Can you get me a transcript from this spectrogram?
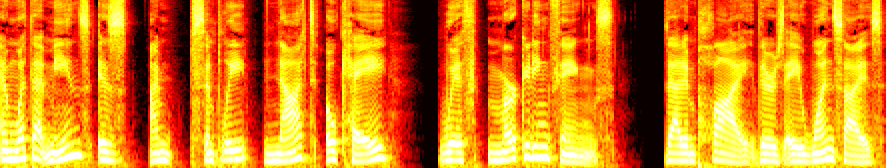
And what that means is I'm simply not okay with marketing things that imply there's a one size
